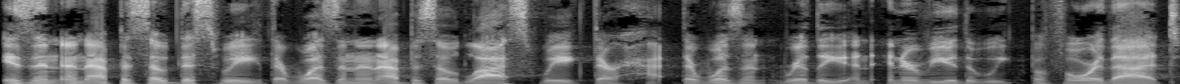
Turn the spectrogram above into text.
isn't an episode this week. There wasn't an episode last week. There ha- there wasn't really an interview the week before that.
